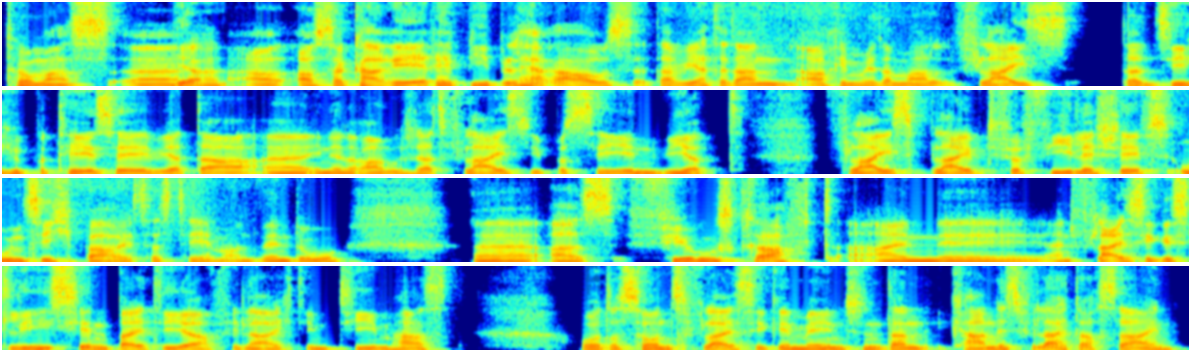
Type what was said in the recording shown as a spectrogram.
Thomas, äh, ja. aus der Karrierebibel heraus, da wird ja dann auch immer wieder mal Fleiß, die Hypothese wird da äh, in den Raum gestellt, dass Fleiß übersehen wird. Fleiß bleibt für viele Chefs unsichtbar, ist das Thema. Und wenn du äh, als Führungskraft eine, ein fleißiges Lieschen bei dir vielleicht im Team hast oder sonst fleißige Menschen, dann kann es vielleicht auch sein,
